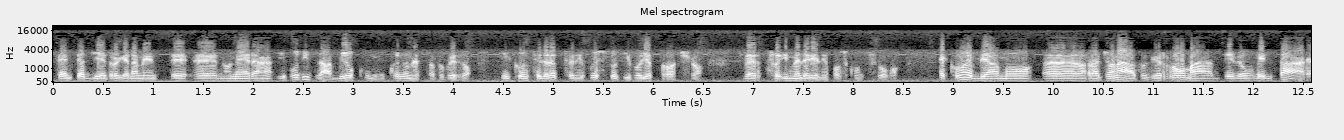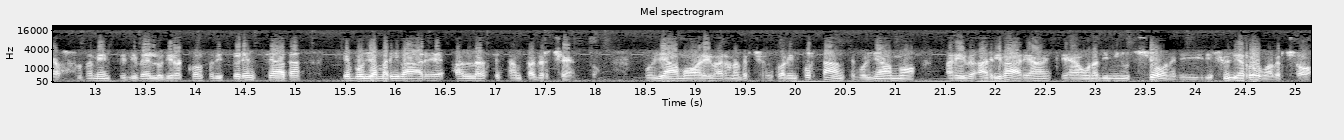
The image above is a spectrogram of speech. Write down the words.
tempi addietro chiaramente eh, non era ipotizzabile o comunque non è stato preso in considerazione questo tipo di approccio verso i materiali post consumo. Ecco, noi abbiamo eh, ragionato che Roma deve aumentare assolutamente il livello di raccolta differenziata e vogliamo arrivare al 70%. Vogliamo arrivare a una percentuale importante, vogliamo arrivare anche a una diminuzione dei rifiuti a Roma, perciò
